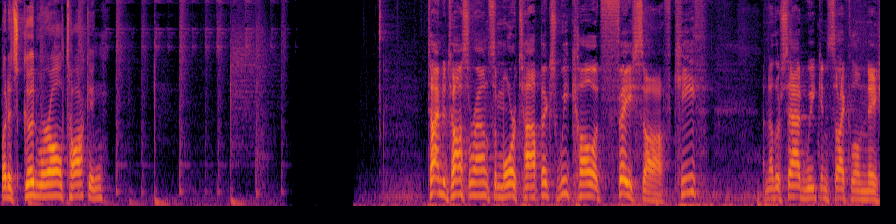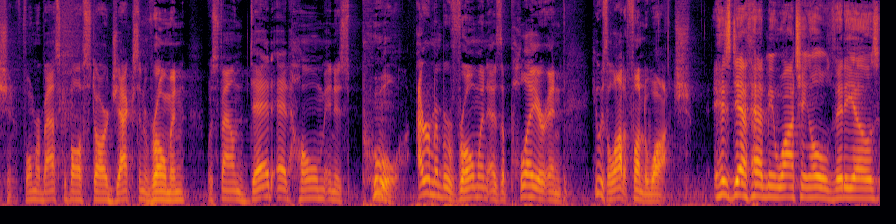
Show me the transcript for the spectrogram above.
But it's good we're all talking. Time to toss around some more topics. We call it Face Off. Keith, another sad week in Cyclone Nation. Former basketball star Jackson Vroman was found dead at home in his pool. I remember Vroman as a player, and he was a lot of fun to watch. His death had me watching old videos,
